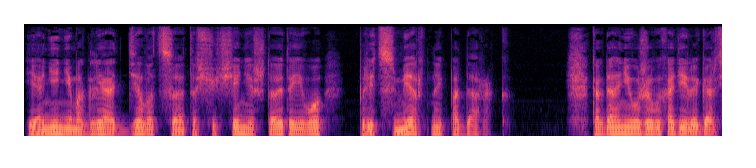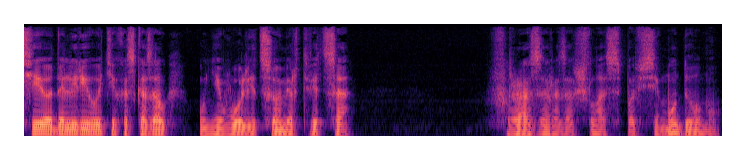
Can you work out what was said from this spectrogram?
и они не могли отделаться от ощущения, что это его предсмертный подарок. Когда они уже выходили, Гарсио Дель тихо сказал «У него лицо мертвеца». Фраза разошлась по всему дому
